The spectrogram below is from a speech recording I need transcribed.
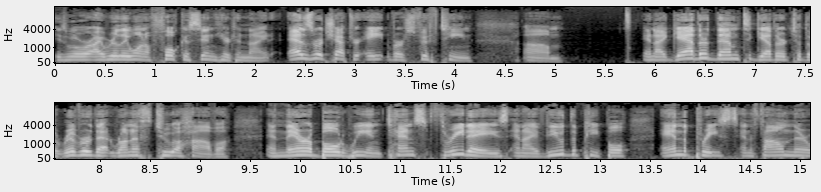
is where I really want to focus in here tonight. Ezra chapter 8, verse 15. Um, and I gathered them together to the river that runneth to Ahava, and there abode we in tents three days, and I viewed the people and the priests, and found there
